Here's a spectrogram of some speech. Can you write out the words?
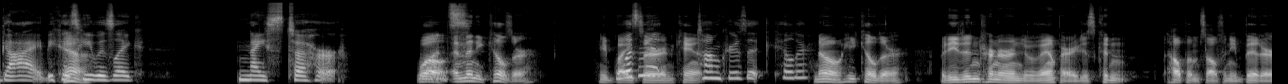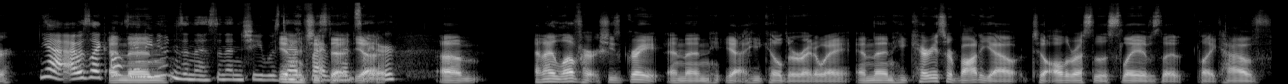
guy because Yeah. he was like nice to her. Well, once. and then he kills her. He bites Wasn't her and can't. Tom Cruise that killed her? No, he killed her, but he didn't turn her into a vampire. He just couldn't help himself, and he bit her. Yeah, I was like, oh, And Thandi then- Newton's in this, and then she was dead five dead, minutes yeah. later. Um, and I love her. She's great. And then, yeah, he killed her right away. And then he carries her body out to all the rest of the slaves that like have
